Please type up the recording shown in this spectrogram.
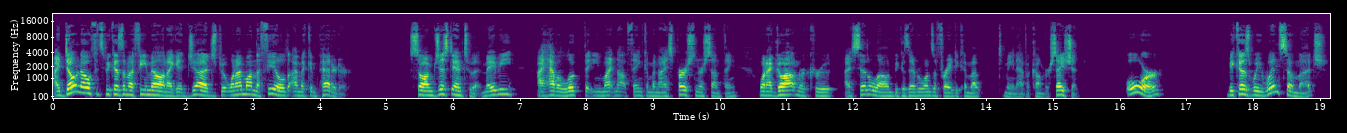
I don't know if it's because I'm a female and I get judged, but when I'm on the field, I'm a competitor. So I'm just into it. Maybe I have a look that you might not think I'm a nice person or something. When I go out and recruit, I sit alone because everyone's afraid to come up to me and have a conversation. Or because we win so much,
